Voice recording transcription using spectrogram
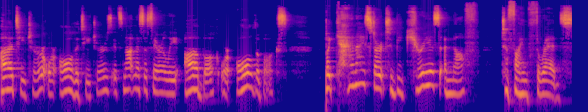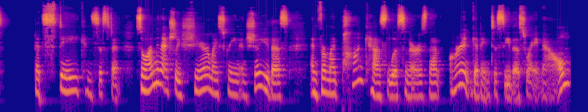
a teacher or all the teachers. It's not necessarily a book or all the books, but can I start to be curious enough to find threads that stay consistent? So I'm going to actually share my screen and show you this. And for my podcast listeners that aren't getting to see this right now,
